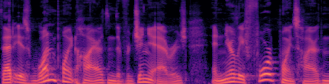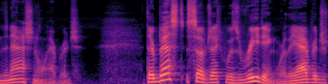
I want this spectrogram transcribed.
That is one point higher than the Virginia average and nearly four points higher than the national average. Their best subject was reading, where they averaged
